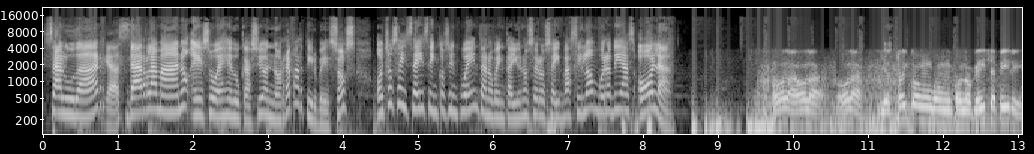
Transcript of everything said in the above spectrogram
saludar, Yes. dar la mano, eso es educación, no repartir besos. 866-550-9106. Bacilón, buenos días, hola. Hola, hola, hola. Yo estoy con, con, con lo que dice Piri,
